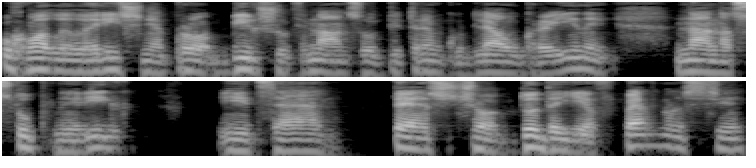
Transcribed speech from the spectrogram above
ухвалила рішення про більшу фінансову підтримку для України на наступний рік, і це те, що додає впевненості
